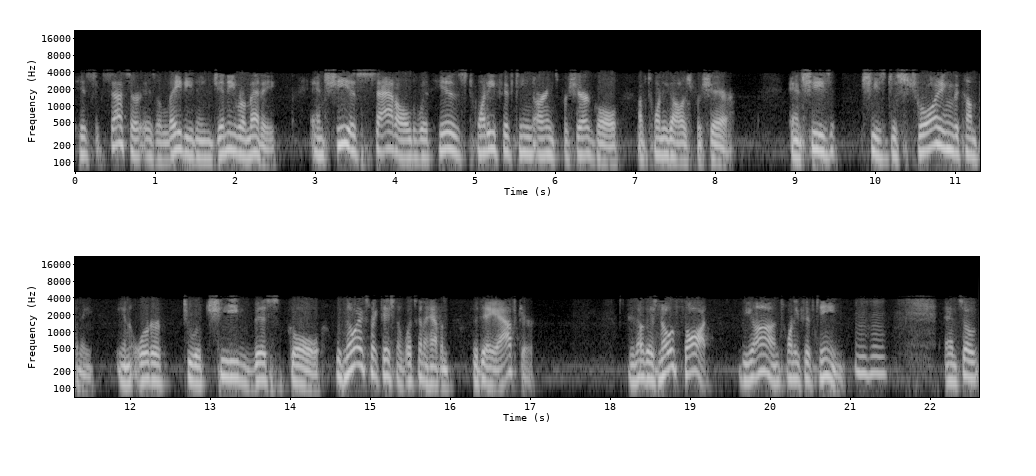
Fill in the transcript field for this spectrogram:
his successor is a lady named Ginni Rometty, and she is saddled with his 2015 earnings per share goal of $20 per share. And she's she's destroying the company in order to achieve this goal with no expectation of what's going to happen the day after. You know, there's no thought beyond 2015. Mm-hmm. And so,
